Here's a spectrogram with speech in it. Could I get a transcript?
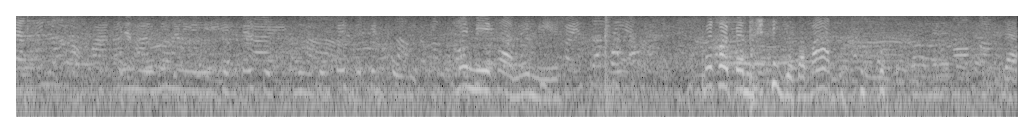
ยังไม่มีออกมายังไม่มีคนใกล้ชิดมีคนใกล้ชิดเป็นโควิดไม่มีค่ะไม่มีไฟเซอร์เนี่ยไม่ค่อยเป็นอยู่กับบ้านจ้า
